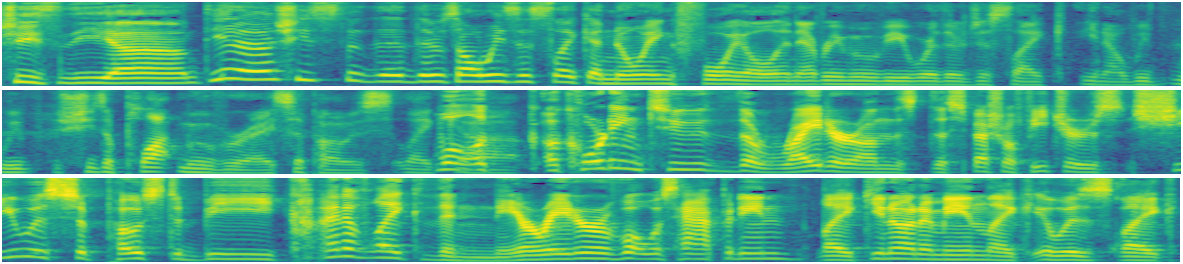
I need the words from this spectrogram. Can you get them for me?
she's the uh, you know she's the, the, there's always this like annoying foil in every movie where they're just like you know we we she's a plot mover I suppose like Well, uh, ac- according to the writer on the, the special features, she was supposed to be kind of like the narrator of what was happening. Like, you know what I mean? Like, it was like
